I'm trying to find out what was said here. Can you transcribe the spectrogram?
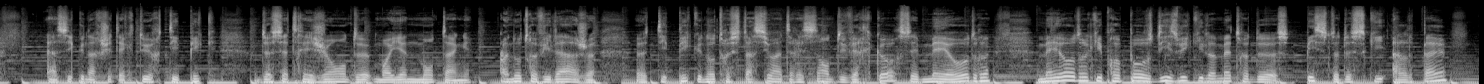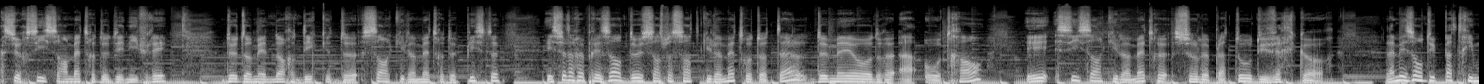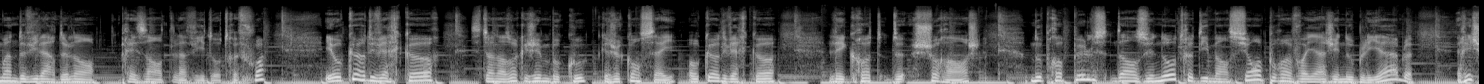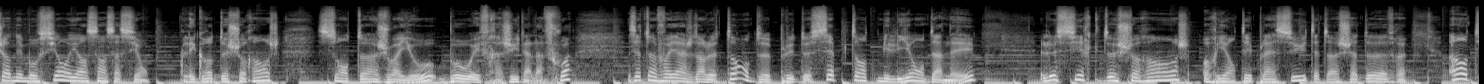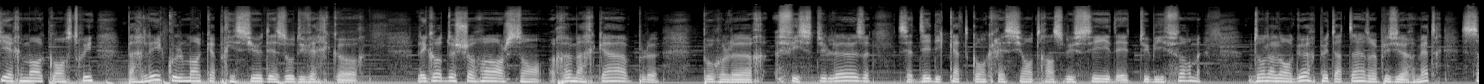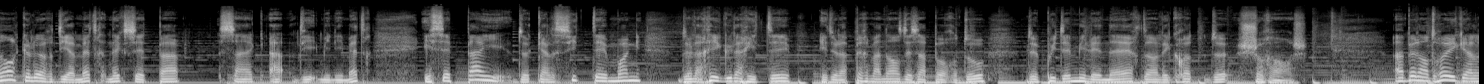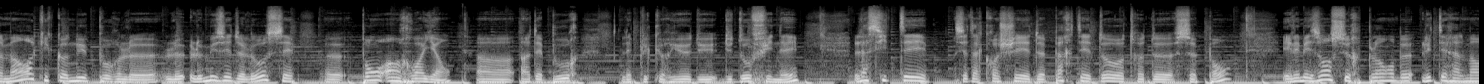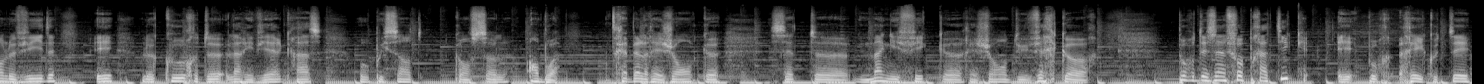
ainsi qu'une architecture typique de cette région de moyenne montagne. Un autre village euh, typique, une autre station intéressante du Vercors, c'est Méaudre. Méaudre qui propose 18 km de pistes de ski alpin sur 600 mètres de dénivelé, deux domaines nordiques de 100 km de pistes, et cela représente 260 km au total de Méaudre à Autran et 600 km sur le plateau du Vercors. La maison du patrimoine de Villard-de-Lans présente la vie d'autrefois. Et au cœur du Vercors, c'est un endroit que j'aime beaucoup, que je conseille. Au cœur du Vercors, les grottes de Chorange nous propulsent dans une autre dimension pour un voyage inoubliable, riche en émotions et en sensations. Les grottes de Chorange sont un joyau, beau et fragile à la fois. C'est un voyage dans le temps de plus de 70 millions d'années. Le cirque de Chorange, orienté plein sud, est un chef-d'œuvre entièrement construit par l'écoulement capricieux des eaux du Vercors. Les grottes de Chorange sont remarquables pour leur fistuleuse, cette délicate concrétion translucide et tubiforme dont la longueur peut atteindre plusieurs mètres sans que leur diamètre n'excède pas 5 à 10 mm, et ces pailles de calcite témoignent de la régularité et de la permanence des apports d'eau depuis des millénaires dans les grottes de Chorange. Un bel endroit également qui est connu pour le, musée de l'eau, c'est euh, Pont-en-Royan, un, des bourgs les plus curieux du, du Dauphiné. La cité s'est accrochée de part et d'autre de ce pont et les maisons surplombent littéralement le vide et le cours de la rivière grâce aux puissantes consoles en bois. Très belle région que cette euh, magnifique euh, région du Vercors. Pour des infos pratiques, et pour réécouter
